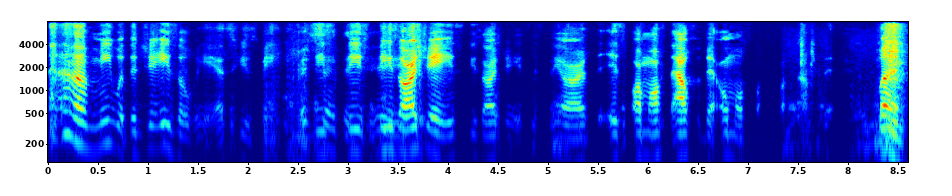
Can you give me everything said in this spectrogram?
me with the J's over here. Excuse me. It These, the these, these are J's. These are J's. They are. It's I'm off the alphabet, almost off the alphabet. But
